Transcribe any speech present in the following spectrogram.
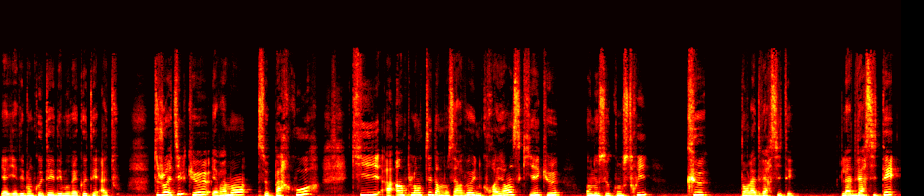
il y a des bons côtés et des mauvais côtés à tout. Toujours est-il qu'il y a vraiment ce parcours qui a implanté dans mon cerveau une croyance qui est que on ne se construit que dans l'adversité. L'adversité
